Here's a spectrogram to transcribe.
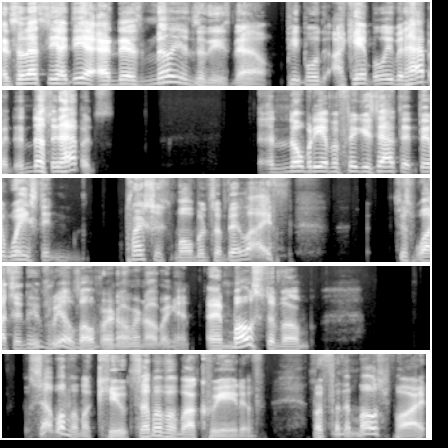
And so that's the idea. And there's millions of these now. People, I can't believe it happened, and nothing happens. And nobody ever figures out that they're wasting precious moments of their life just watching these reels over and over and over again. And most of them, some of them are cute, some of them are creative, but for the most part,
